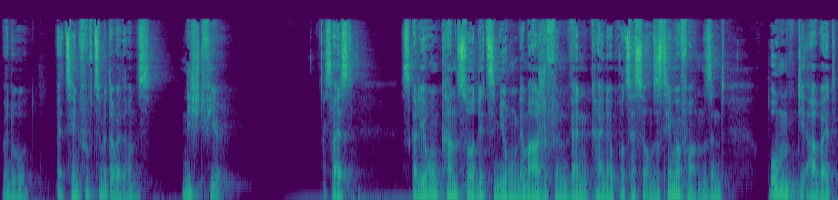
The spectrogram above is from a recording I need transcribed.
wenn du bei 10, 15 Mitarbeitern bist nicht viel. Das heißt, Skalierung kann zur Dezimierung der Marge führen, wenn keine Prozesse und Systeme vorhanden sind, um die Arbeit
